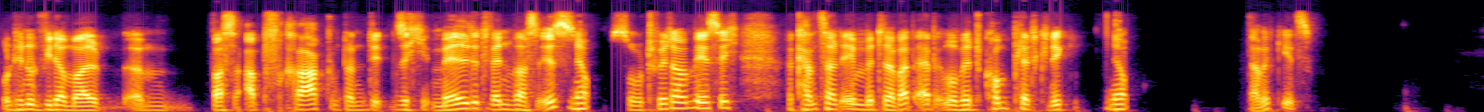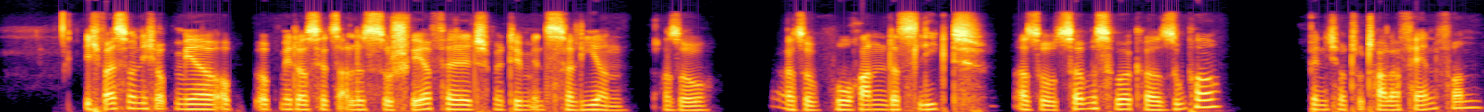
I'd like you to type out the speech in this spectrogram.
und hin und wieder mal ähm, was abfragt und dann sich meldet, wenn was ist, ja. so Twitter-mäßig, da kannst du halt eben mit der Web-App im Moment komplett knicken. Ja. Damit geht's. Ich weiß noch nicht, ob mir, ob, ob mir das jetzt alles so schwer fällt mit dem Installieren. Also, also woran das liegt. Also Service Worker super, bin ich auch totaler Fan von.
